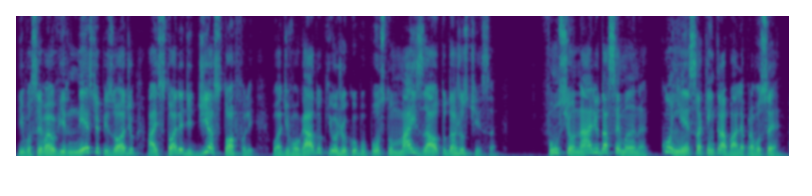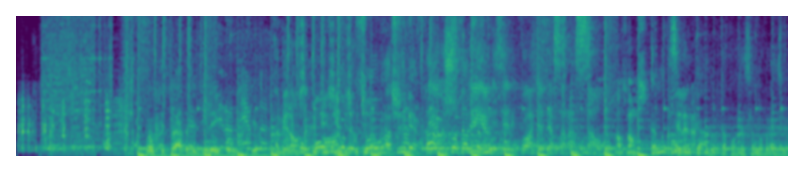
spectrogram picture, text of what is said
e você vai ouvir neste episódio a história de Dias Toffoli, o advogado que hoje ocupa o posto mais alto da justiça. Funcionário da semana. Conheça quem trabalha para você. Não se trata de direito ou esquerda. Haverá um sacrifício indiscutível. a se libertar do socialismo. a misericórdia dessa nação. Nós vamos É muito acelerar. complicado o que está acontecendo no Brasil.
